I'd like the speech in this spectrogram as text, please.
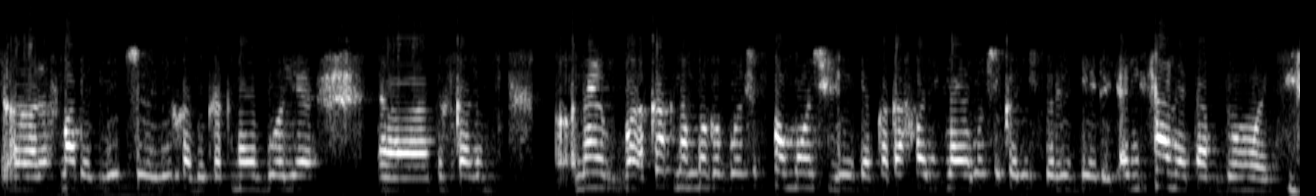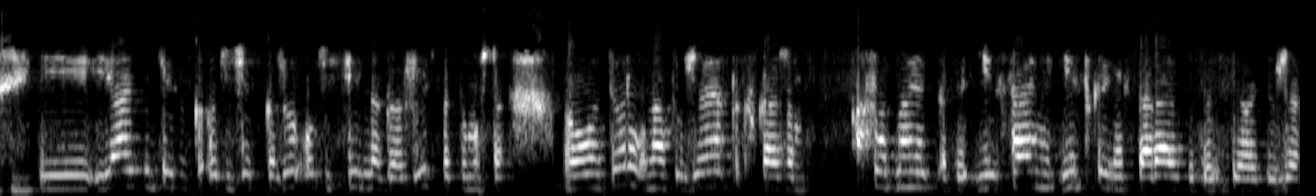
э, рассматривать лучшие выходы, как наиболее, э, так скажем, как намного больше помочь людям, как охватить наибольшее количество людей. То есть они сами это обдумывают. И я этим, честно, очень честно скажу, очень сильно горжусь, потому что волонтеры у нас уже, так скажем, осознают это и сами искренне стараются это сделать уже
